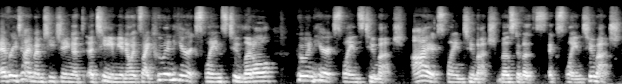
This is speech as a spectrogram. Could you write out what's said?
every time I'm teaching a, a team, you know, it's like, who in here explains too little? Who in here explains too much? I explain too much. Most of us explain too much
